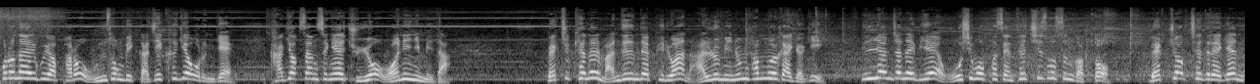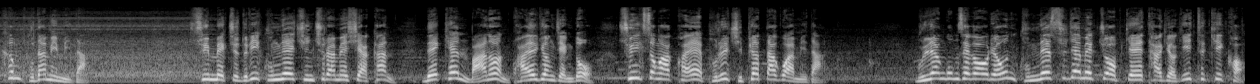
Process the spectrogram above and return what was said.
코로나19 여파로 운송비까지 크게 오른 게 가격 상승의 주요 원인입니다. 맥주캔을 만드는 데 필요한 알루미늄 현물 가격이 1년 전에 비해 55% 치솟은 것도 맥주 업체들에겐 큰 부담입니다. 수입 맥주들이 국내에 진출하며 시작한 4캔 만원 과일 경쟁도 수익성 악화에 불을 지폈다고 합니다. 물량 공세가 어려운 국내 수제 맥주 업계의 타격이 특히 커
